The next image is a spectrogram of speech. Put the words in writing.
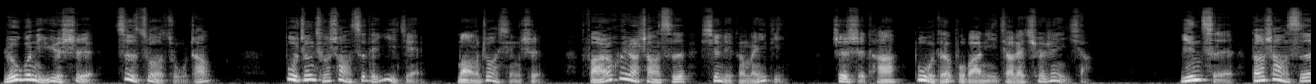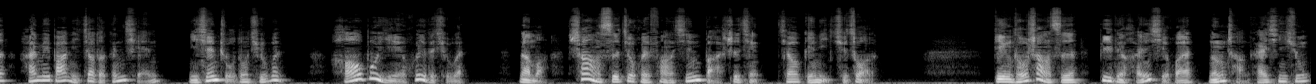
如果你遇事自作主张，不征求上司的意见，莽撞行事，反而会让上司心里更没底，致使他不得不把你叫来确认一下。因此，当上司还没把你叫到跟前，你先主动去问，毫不隐晦的去问。那么上司就会放心把事情交给你去做了。顶头上司必定很喜欢能敞开心胸、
